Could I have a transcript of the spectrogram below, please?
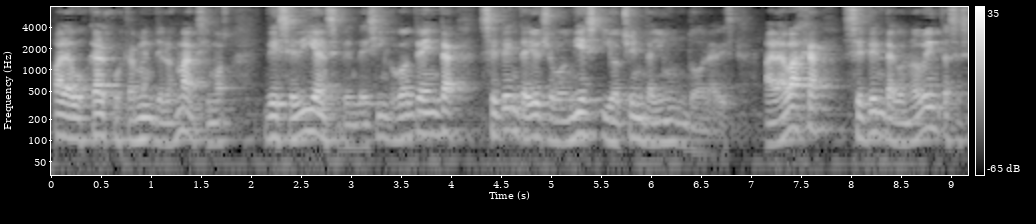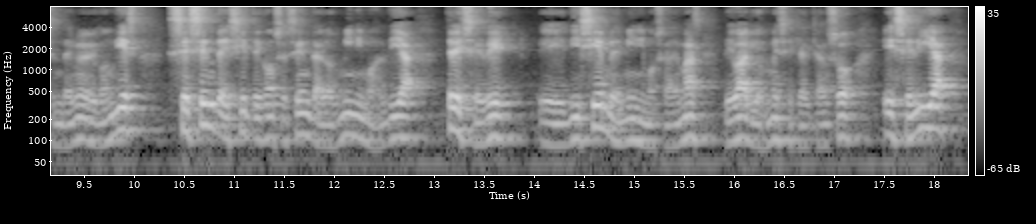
para buscar justamente los máximos de ese día en 75,30, 78,10 y 81 dólares. A la baja, 70,90, 69,10, 67,60 los mínimos del día 13 de eh, diciembre, mínimos además de varios meses que alcanzó ese día,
